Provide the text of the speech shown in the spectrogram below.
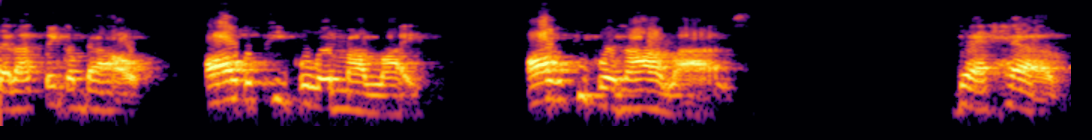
that, I think about all the people in my life, all the people in our lives that have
